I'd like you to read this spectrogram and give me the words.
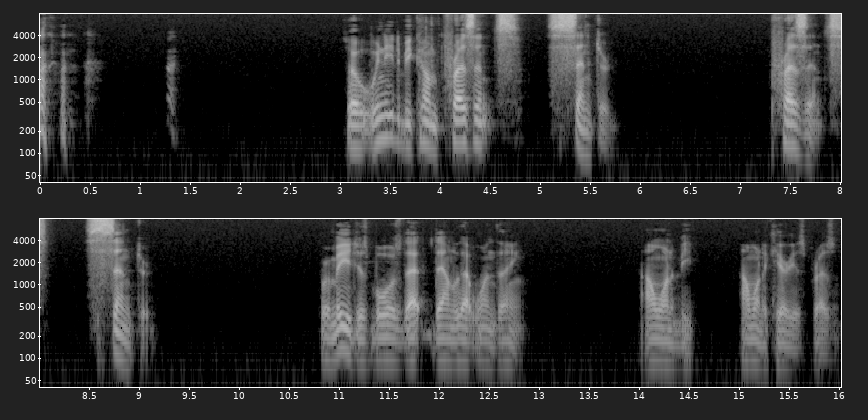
it. so we need to become presence centered. Presence centered. For me, it just boils that down to that one thing. I want to be, I want to carry His presence.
